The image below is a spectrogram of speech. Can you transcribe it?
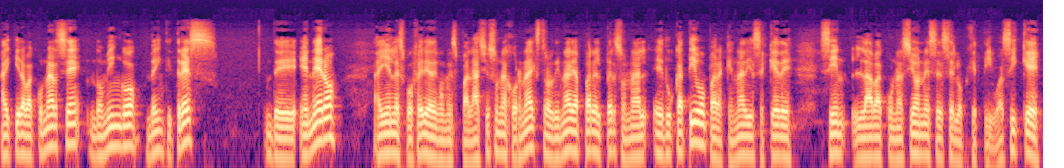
hay que ir a vacunarse domingo 23 de enero ahí en la Expoferia de Gómez Palacio. Es una jornada extraordinaria para el personal educativo, para que nadie se quede sin la vacunación, ese es el objetivo. Así que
